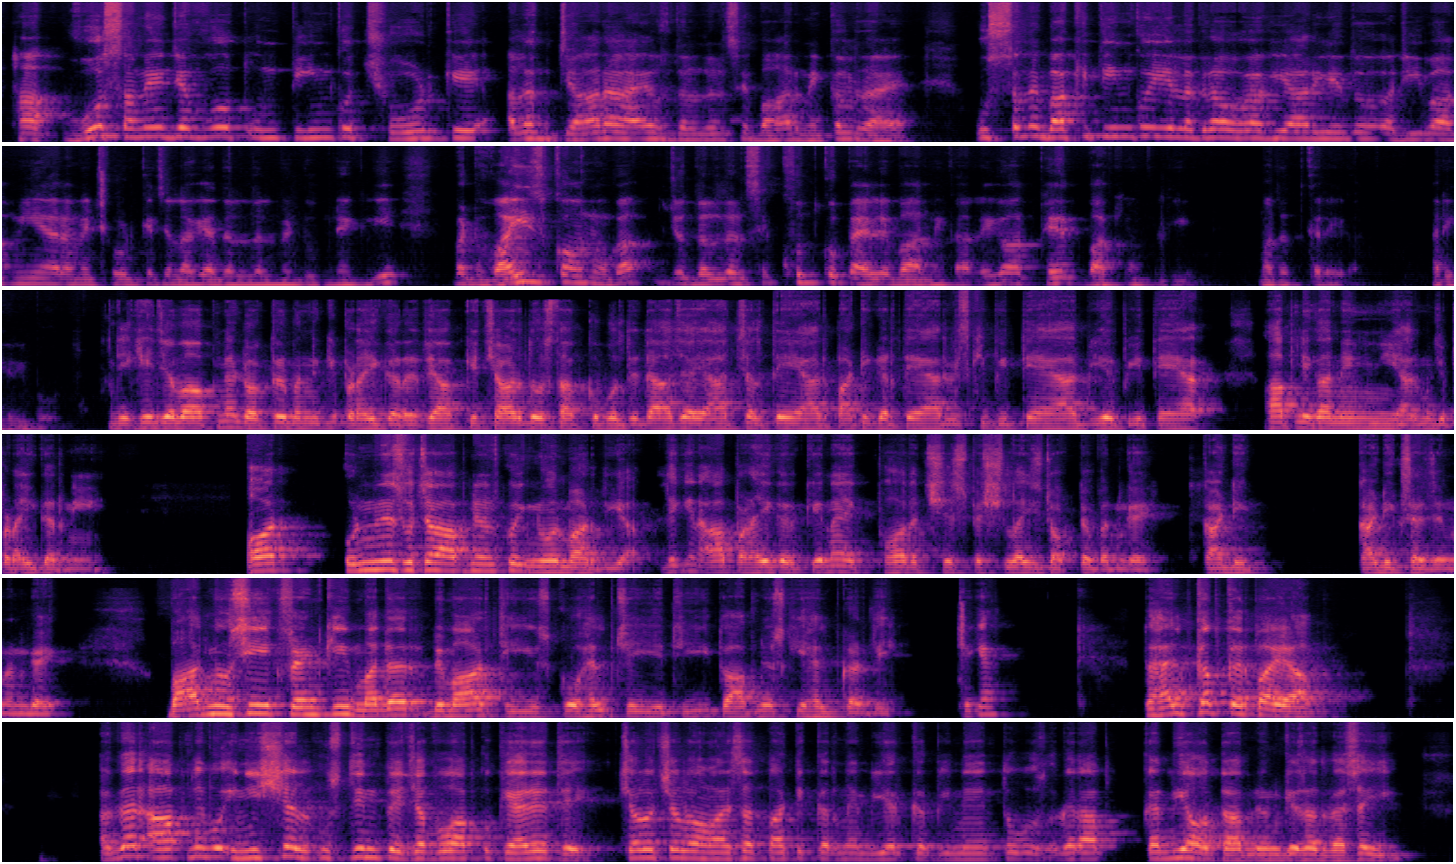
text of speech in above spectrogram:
हाँ वो समय जब वो उन तीन को छोड़ के अलग जा रहा है, उस दलदल से बाहर निकल रहा है, उस समय बाकी तीन को ये लग रहा होगा कि यार ये तो अजीब आदमी है, यार हमें छोड़ के चला गया दलदल में डूबने के लिए। बट वाइज कौन होगा जो दलदल से खुद को पहले बाहर निकालेगा और फिर बाकियों के लिए मदद करेगा? हरी हरी बोल। देखिए, जब आप ना डॉक्टर बनने की पढ़ाई कर रहे थे, आपके चार दोस्त आपको बोलते थे, आजा यार चलते हैं यार, पार्टी करते हैं यार विस्की पीते हैं यार बियर पीते हैं यार। आपने कहा, नहीं नहीं यार, मुझे पढ़ाई करनी है। और उन्होंने सोचा, आपने उसको इग्नोर मार दिया। लेकिन आप पढ़ाई करके ना एक बहुत अच्छे स्पेशलाइज डॉक्टर बन गए कार्डिक कार्डिक सर्जन बन गए। बाद में उसी एक फ्रेंड की मदर बीमार थी, उसको हेल्प चाहिए थी तो आपने उसकी हेल्प कर दी, ठीक है? तो हेल्प कब कर पाए आप? अगर आपने वो इनिशियल उस दिन पे जब वो आपको कह रहे थे, चलो चलो, हमारे साथ पार्टी करने बियर कर पीने तो अगर आप कर लिया होता आपने उनके साथ वैसा ही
